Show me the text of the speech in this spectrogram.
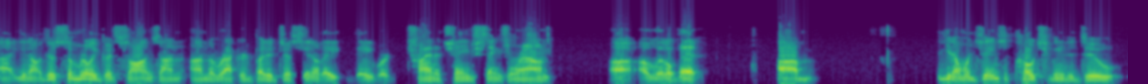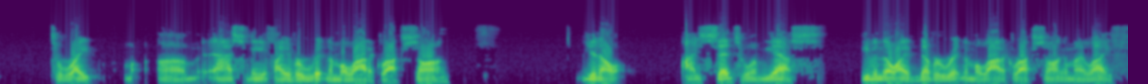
uh, you know, there's some really good songs on on the record, but it just you know they they were trying to change things around uh, a little bit. Um, you know, when James approached me to do, to write, um, asked me if I ever written a melodic rock song, you know, I said to him, yes, even though I'd never written a melodic rock song in my life.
